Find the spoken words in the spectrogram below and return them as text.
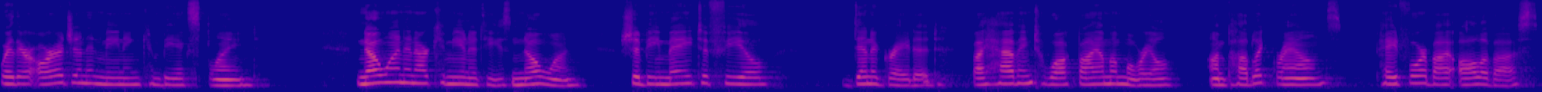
where their origin and meaning can be explained. No one in our communities, no one, should be made to feel denigrated by having to walk by a memorial on public grounds paid for by all of us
